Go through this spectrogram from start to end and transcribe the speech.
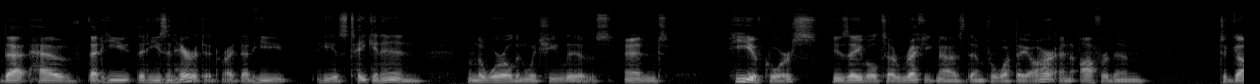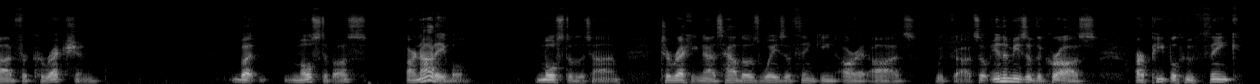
that have that he that he's inherited, right? That he he has taken in from the world in which he lives. And he, of course, is able to recognize them for what they are and offer them to God for correction. But most of us are not able, most of the time, to recognize how those ways of thinking are at odds with God. So, enemies of the cross are people who think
